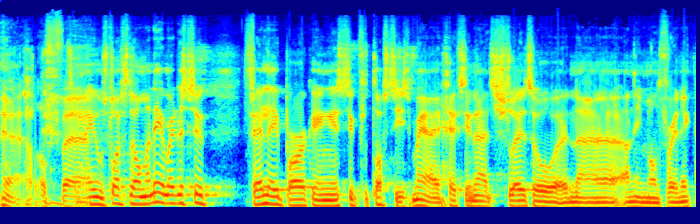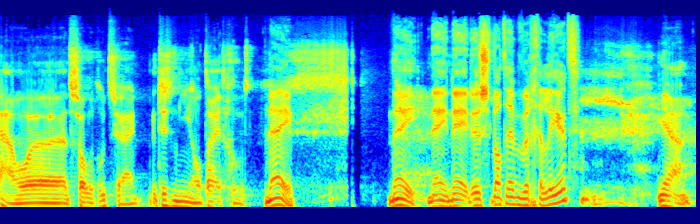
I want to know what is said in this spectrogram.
Ja, of, eh, ontslag het allemaal. Nee, maar dat is natuurlijk. Valet parking is natuurlijk fantastisch. Maar ja, je geeft inderdaad je sleutel en, eh, aan iemand waar je denkt, nou, eh, het zal wel goed zijn. Het is niet altijd goed. nee. Nee, nee, nee. Dus wat hebben we geleerd? Ja.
